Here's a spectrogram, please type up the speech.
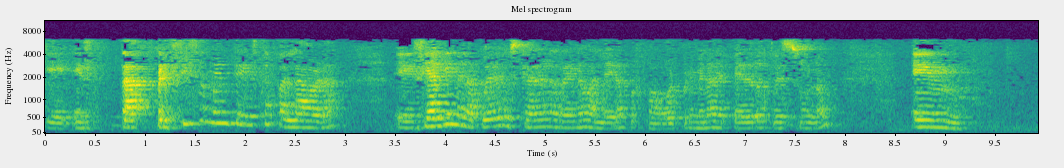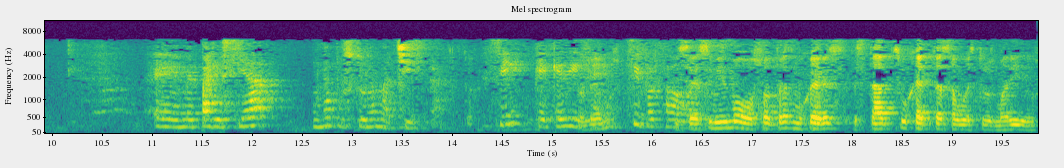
que esta, precisamente esta palabra, eh, si alguien me la puede buscar en la Reina Valera, por favor, primera de Pedro 3.1, eh, eh, me parecía una postura machista. ¿Sí? ¿Qué, qué dice? Sí, por favor. Dice asimismo vosotras mujeres, estad sujetas a vuestros maridos,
